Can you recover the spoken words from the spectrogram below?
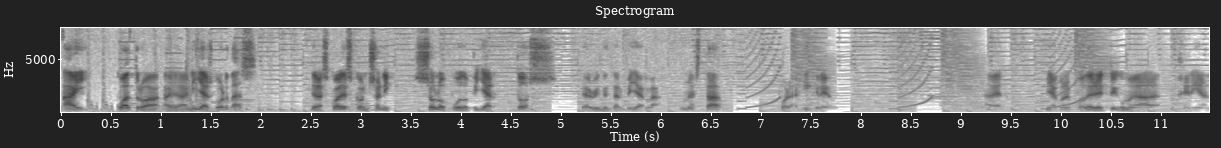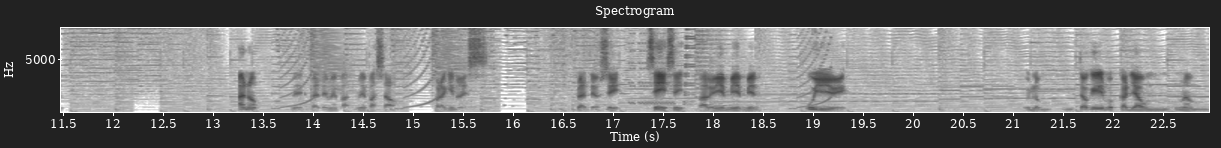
hay cuatro anillas gordas de las cuales con Sonic solo puedo pillar dos. Pero voy a intentar pillarla. Una está por aquí, creo. A ver. Mira, con el poder eléctrico me va genial. Ah, no. Espérate, me, he pasado. Por aquí no es. Espérate, sí. Sí, sí. Vale, bien, bien, bien. Uy, uy, uy. tengo que ir a buscar ya un,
